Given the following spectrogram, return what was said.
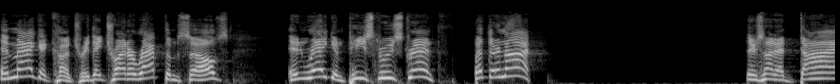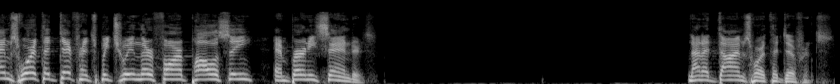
in MAGA country. They try to wrap themselves in Reagan, peace through strength. But they're not. There's not a dime's worth of difference between their foreign policy and Bernie Sanders. Not a dime's worth of difference.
